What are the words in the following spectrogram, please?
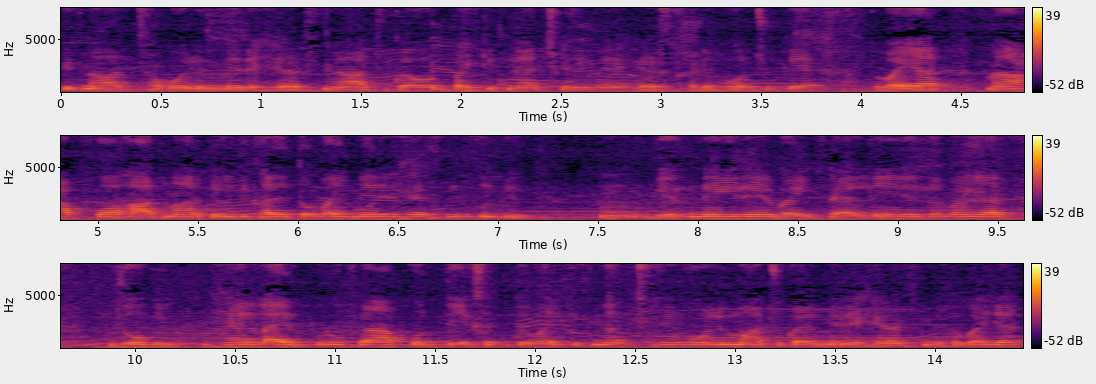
कितना अच्छा वॉल्यूम मेरे हेयर्स में आ चुका है, और भाई, कितने अच्छे से मेरे हेयर्स खड़े हो चुके हैं। तो भाई यार, मैं आपको हाथ मार के भी दिखा देता हूँ, भाई, मेरे हेयर्स बिल्कुल भी गिर नहीं रहे, भाई, फैल नहीं रहे। तो भाई यार, जो भी है लाइव प्रूफ है, आपको देख सकते हो, भाई, कितने अच्छे से वॉल्यूम आ चुका है मेरे हेयर्स में। तो भाई यार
